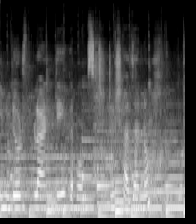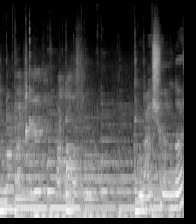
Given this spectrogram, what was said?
ইনডোর প্ল্যান্ট দিয়ে হোমস্টেটা সাজানো। খুবই সুন্দর।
